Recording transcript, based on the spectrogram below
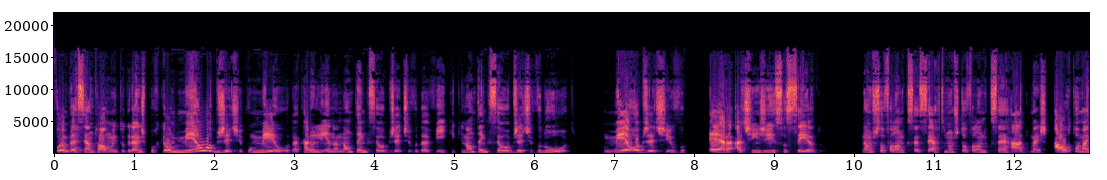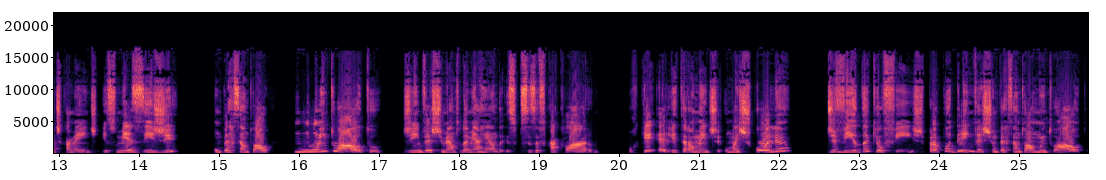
foi um percentual muito grande, porque o meu objetivo, o meu, da Carolina, não tem que ser o objetivo da Vicky, que não tem que ser o objetivo do outro. O meu objetivo era atingir isso cedo. Não estou falando que isso é certo, não estou falando que isso é errado, mas automaticamente isso me exige um percentual muito alto de investimento da minha renda. Isso precisa ficar claro, porque é literalmente uma escolha de vida que eu fiz para poder investir um percentual muito alto.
